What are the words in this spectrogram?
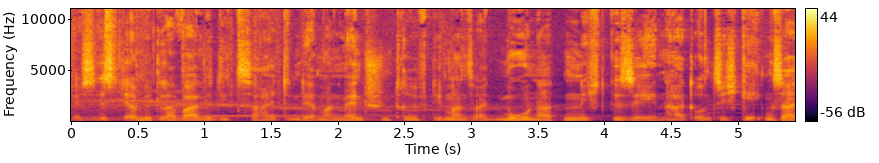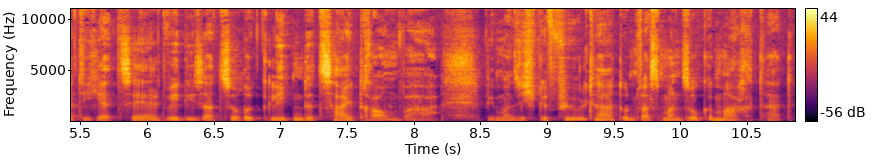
Es ist ja mittlerweile die Zeit, in der man Menschen trifft, die man seit Monaten nicht gesehen hat und sich gegenseitig erzählt, wie dieser zurückliegende Zeitraum war, wie man sich gefühlt hat und was man so gemacht hat.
